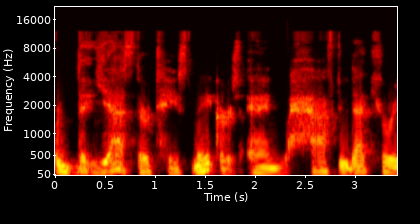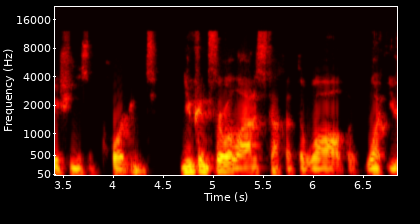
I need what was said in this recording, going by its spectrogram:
The- yes, they're tastemakers, and you have to. That curation is important. you can throw a lot of stuff at the wall, but what you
